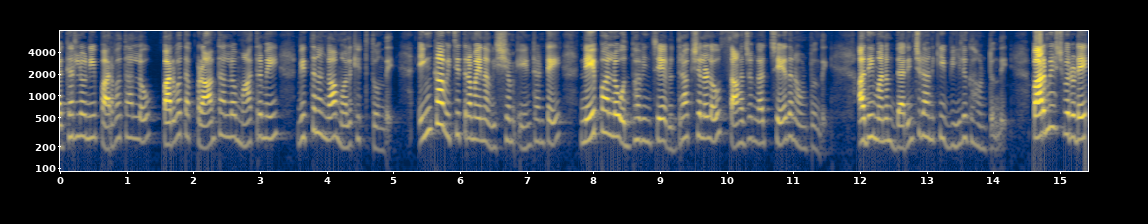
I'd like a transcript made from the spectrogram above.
దగ్గరలోని పర్వతాల్లో పర్వత ప్రాంతాల్లో మాత్రమే విత్తనంగా మొలకెత్తుతోంది. ఇంకా విచిత్రమైన విషయం ఏంటంటే నేపాల్లో ఉద్భవించే రుద్రాక్షలలో సహజంగా ఛేదన ఉంటుంది. అది మనం ధరించడానికి వీలుగా ఉంటుంది. పరమేశ్వరుడే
